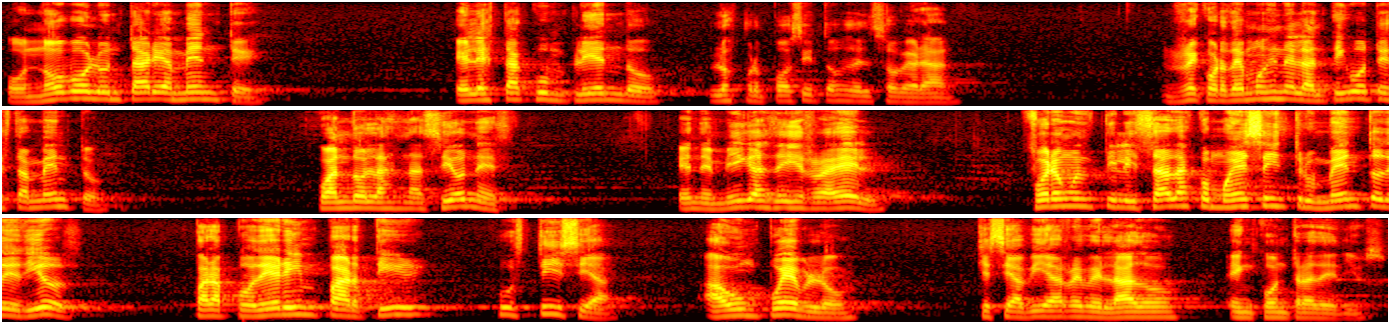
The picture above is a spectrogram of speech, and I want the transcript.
o no voluntariamente, Él está cumpliendo los propósitos del soberano. Recordemos en el Antiguo Testamento, cuando las naciones enemigas de Israel fueron utilizadas como ese instrumento de Dios para poder impartir justicia a un pueblo que se había rebelado en contra de Dios.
